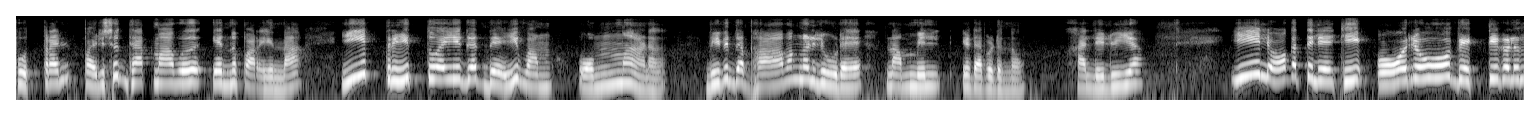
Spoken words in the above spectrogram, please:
പുത്രൻ പരിശുദ്ധാത്മാവ് എന്ന് പറയുന്ന ഈ ത്രിത്വൈക ദൈവം ഒന്നാണ്. വിവിധ ഭാവങ്ങളിലൂടെ നമ്മിൽ ഇടപെടുന്നു. ഹല്ലലുയ. ഈ ലോകത്തിലേക്ക് ഓരോ വ്യക്തികളും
